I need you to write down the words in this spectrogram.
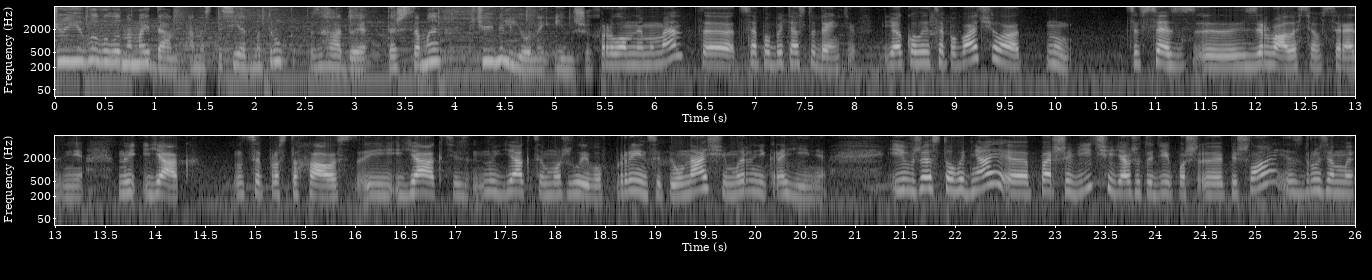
Що її вивело на майдан, Анастасія Дмитрук згадує те ж саме, що й мільйони інших. Переломний момент це побиття студентів. Я коли це побачила, ну це все е, зірвалося всередині. Ну як? Ну це просто хаос. Як ці ну як це можливо, в принципі, у нашій мирній країні? І вже з того дня, е, перше вічі, я вже тоді е, пішла з друзями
